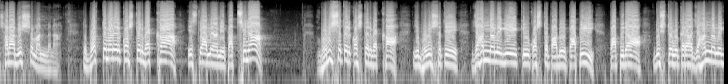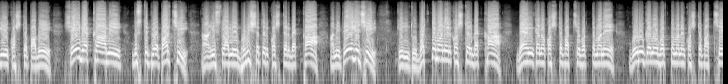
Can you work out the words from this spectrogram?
সারা বিশ্ব মানবে না। তো বর্তমানের কষ্টের ব্যাখ্যা ইসলামে আমি পাচ্ছি না। ভবিষ্যতের কষ্টের ব্যাখ্যা যে ভবিষ্যতে জাহান নামে গিয়ে কেউ কষ্ট পাবে পাপী, পাপীরা, দুষ্ট লোকেরা জাহান নামে গিয়ে কষ্ট পাবে। সেই ব্যাখ্যা আমি বুঝতে পারছি। ইসলামে ভবিষ্যতের কষ্টের ব্যাখ্যা আমি পেয়ে গেছি। কিন্তু বর্তমানের কষ্টের ব্যাখ্যা ব্যাং কেন কষ্ট পাচ্ছে বর্তমানে? গরু কেন বর্তমানে কষ্ট পাচ্ছে?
